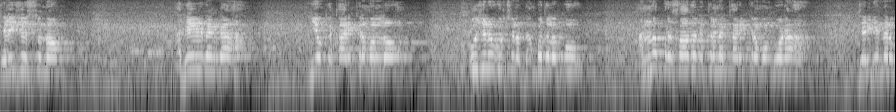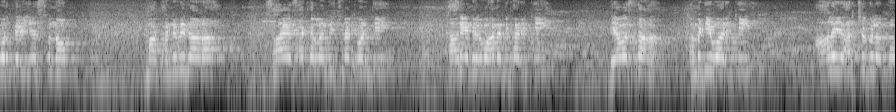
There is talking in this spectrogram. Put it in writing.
తెలియజేస్తున్నాం. అదేవిధంగా ఈ యొక్క కార్యక్రమంలో పూజలో కూర్చున్న దంపతులకు అన్నప్రసాద వితరణ కార్యక్రమం కూడా జరిగిందని కూడా తెలియజేస్తున్నాం. మాకు అన్ని విధాల సహాయ సహకారాలు అందించినటువంటి కార్యనిర్వహణాధికారికి దేవస్థాన కమిటీ వారికి ఆలయ అర్చకులకు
